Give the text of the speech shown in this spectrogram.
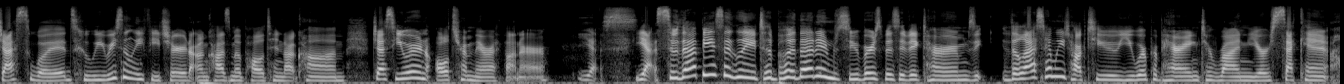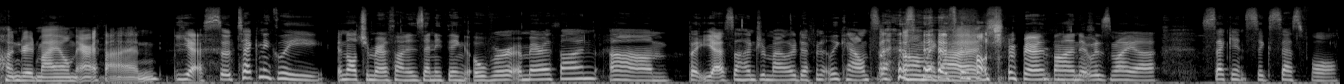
Jes Woods, who we recently featured on cosmopolitan.com. Jess, you are an ultra marathoner. Yes. Yeah. So that basically, to put that in super specific terms, the last time we talked to you, you were preparing to run your second 100 mile marathon. Yes. So technically, an ultra marathon is anything over a marathon. Um, but yes, a 100 miler definitely counts as, Oh my as an gosh. ultra marathon. It was my uh, second successful.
